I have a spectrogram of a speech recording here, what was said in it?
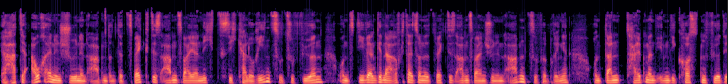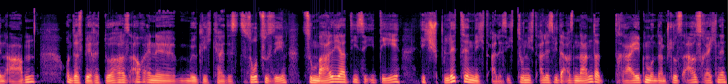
er hatte auch einen schönen Abend und der Zweck des Abends war ja nicht, sich Kalorien zuzuführen und die werden genau aufgeteilt, sondern der Zweck des Abends war, einen schönen Abend zu verbringen und dann teilt man eben die Kosten für den Abend und das wäre durchaus auch eine Möglichkeit, es so zu sehen, zumal ja diese Idee, ich splitte nicht alles, ich tue nicht alles wieder auseinandertreiben und am Schluss ausrechnen,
